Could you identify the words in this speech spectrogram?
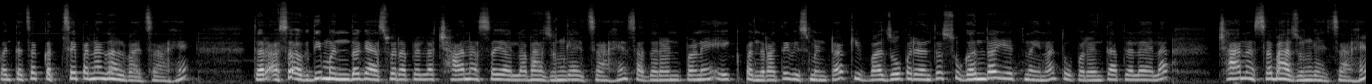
पण त्याचा कच्चेपणा घालवायचा आहे. तर असं अगदी मंद गॅसवर आपल्याला छान असं याला भाजून घ्यायचं आहे. साधारणपणे एक पंधरा ते वीस मिनटं किंवा जोपर्यंत सुगंध येत नाही ना तोपर्यंत आपल्याला याला छान असं भाजून घ्यायचं आहे.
